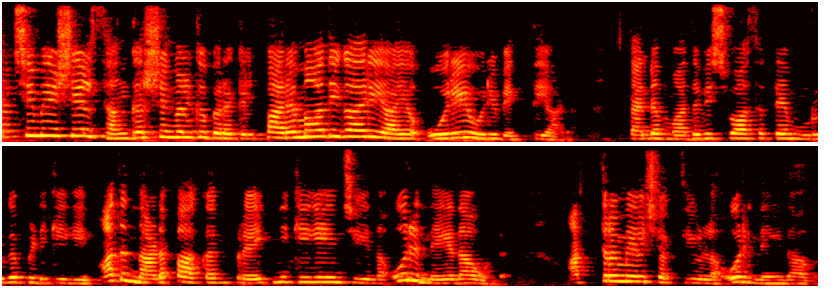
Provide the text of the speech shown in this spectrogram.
പശ്ചിമേഷ്യയിൽ സംഘർഷങ്ങൾക്ക് പിറകിൽ പരമാധികാരിയായ ഒരേ ഒരു വ്യക്തിയാണ്. തന്റെ മതവിശ്വാസത്തെ മുറുകെ പിടിക്കുകയും അത് നടപ്പാക്കാൻ പ്രയത്നിക്കുകയും ചെയ്യുന്ന ഒരു നേതാവുണ്ട്. അത്രമേൽ ശക്തിയുള്ള ഒരു നേതാവ്.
